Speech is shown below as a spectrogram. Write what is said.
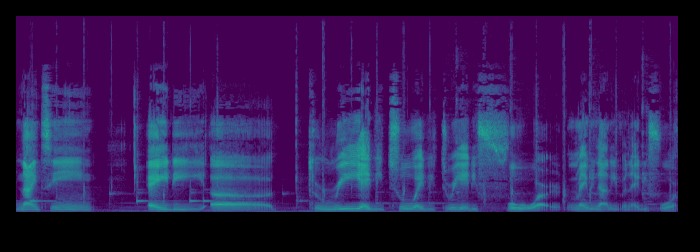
1980 uh 3, 82, 83, 84, maybe not even 84,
